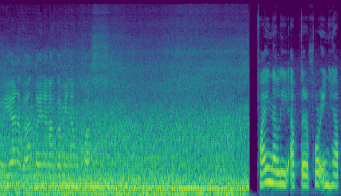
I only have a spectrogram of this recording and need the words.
So yan, nag-aantay na lang kami ng bus. Finally, after 4 and a half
